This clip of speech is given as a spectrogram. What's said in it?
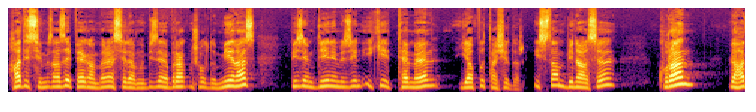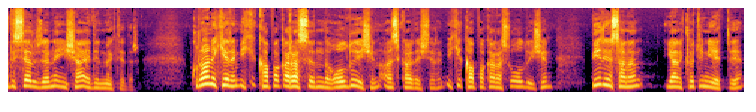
hadisimiz, Hz. Peygamber Aleyhisselam'ın bize bırakmış olduğu miras, bizim dinimizin iki temel yapı taşıdır. İslam binası, Kur'an ve hadisler üzerine inşa edilmektedir. Kur'an-ı Kerim iki kapak arasında olduğu için, aziz kardeşlerim, iki kapak arası olduğu için bir insanın, yani kötü niyetli,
